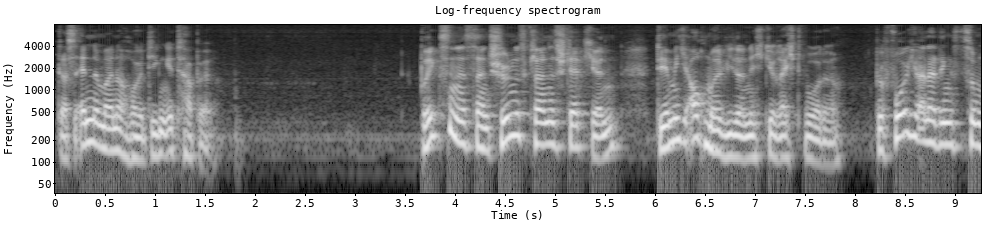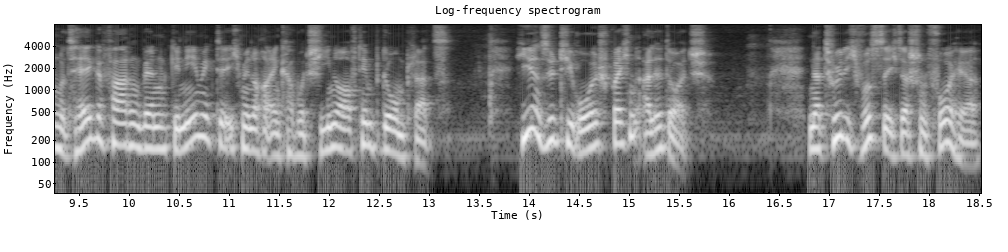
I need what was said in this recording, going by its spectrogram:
das Ende meiner heutigen Etappe. Brixen ist ein schönes kleines Städtchen, dem ich auch mal wieder nicht gerecht wurde. Bevor ich allerdings zum Hotel gefahren bin, genehmigte ich mir noch ein Cappuccino auf dem Domplatz. Hier in Südtirol sprechen alle Deutsch. Natürlich wusste ich das schon vorher,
